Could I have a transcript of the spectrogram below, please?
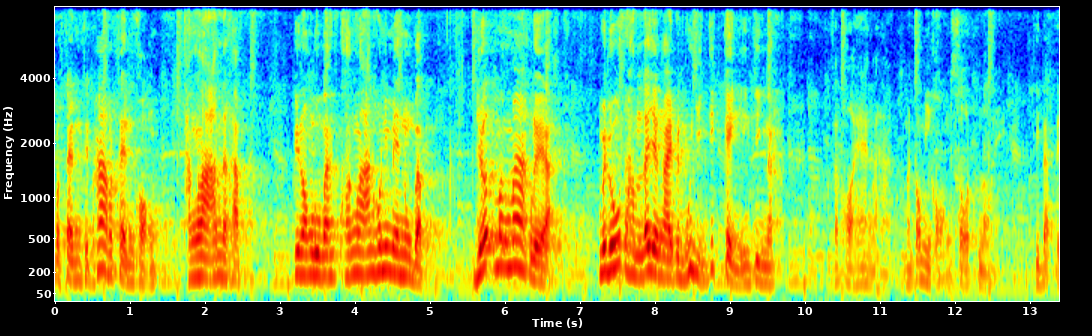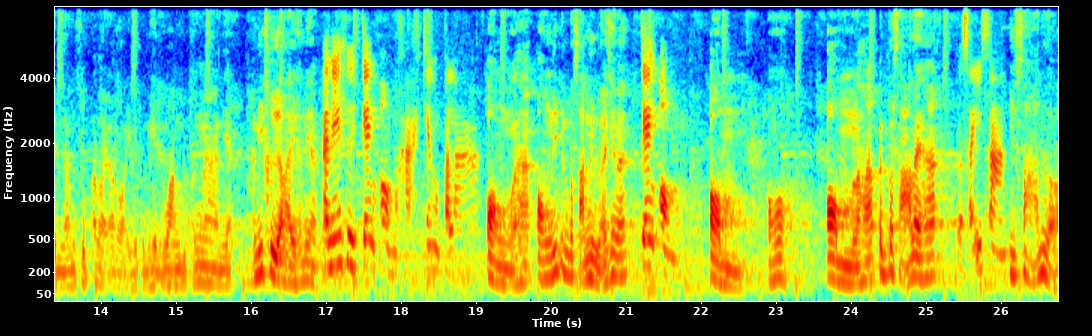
10% 15%ของทั้งร้านนะครับ พี่น้องรู้ไหมทั้งร้านเขานี่เมนูแบบเยอะมาก ๆ เลยอะไม่รู้ทำได้ยังไงเป็นผู้หญิงที่เก่งจริง ๆ นะถ้าคอแห้งแล้วฮะ มันต้องมีของสดหน่อย ที่แบบเป็นน้ำซุปอร่อยๆเนี่ยผมเห็นวางอยู่ข้างหน้าเนี่ย อันนี้คืออะไรคะเนี่ย อันนี้คือแกงอ่อมค่ะ แกงอ่อมปลาร้าอ่องเหรอฮะ อ่องนี่เป็นภาษาเหนือใช่ไหมแกงอ่อมอ่อม อ๋อ อ่อมเหรอฮะ เป็นภาษาอะไรฮะ ภาษาอีสาน อีสานเหรอ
